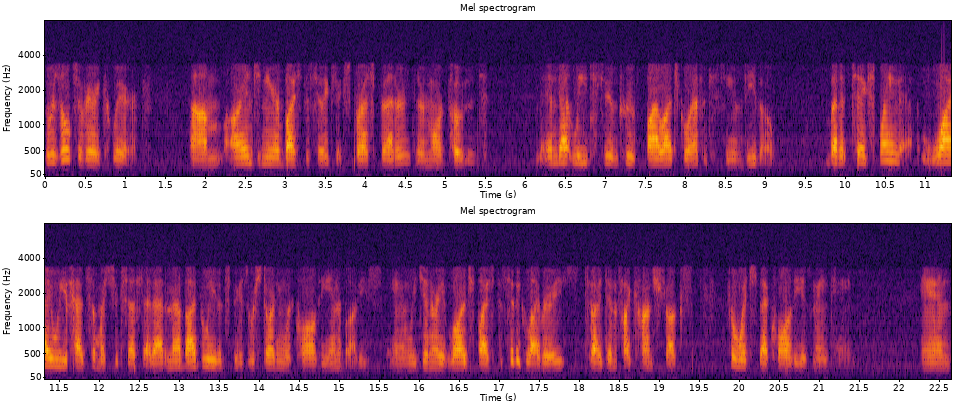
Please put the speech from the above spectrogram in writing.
the results are very clear. Um, our engineered bispecifics express better, they're more potent, and that leads to improved biological efficacy in vivo. But to explain why we've had so much success at Adimab, I believe it's because we're starting with quality antibodies, and we generate large bispecific libraries to identify constructs for which that quality is maintained. And,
